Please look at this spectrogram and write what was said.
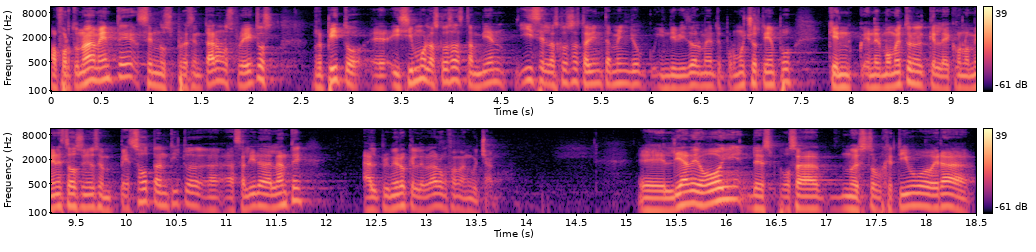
Afortunadamente se nos presentaron los proyectos, repito, eh, hicimos las cosas también, hice las cosas también, también yo individualmente por mucho tiempo, que en, el momento en el que la economía en Estados Unidos empezó tantito a, salir adelante, al primero que lograron fue Mango Chango el día de hoy, o sea, nuestro objetivo era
